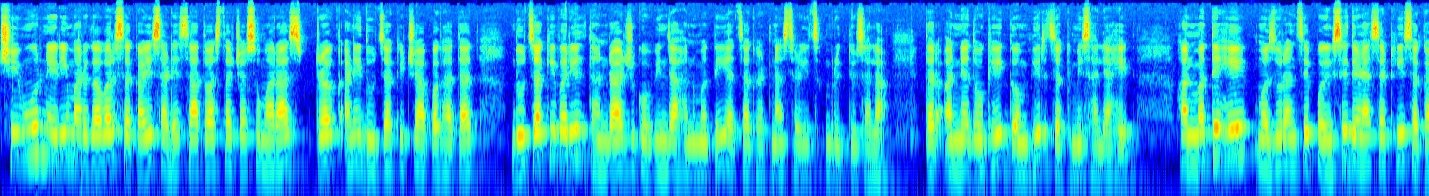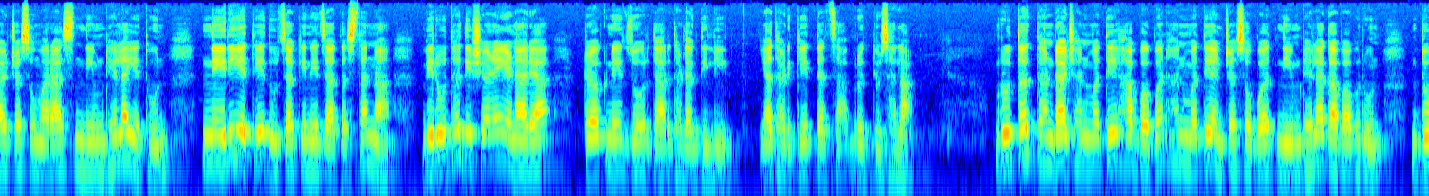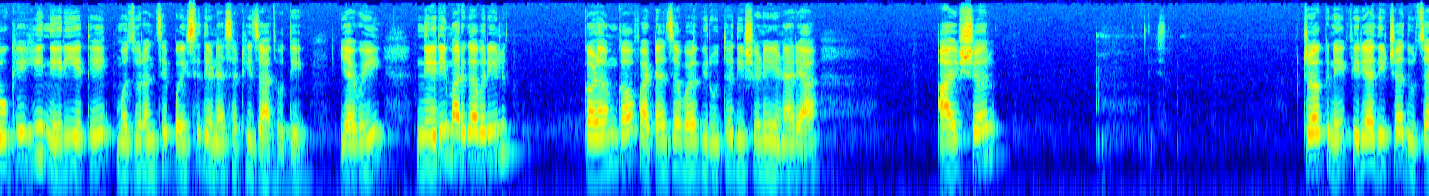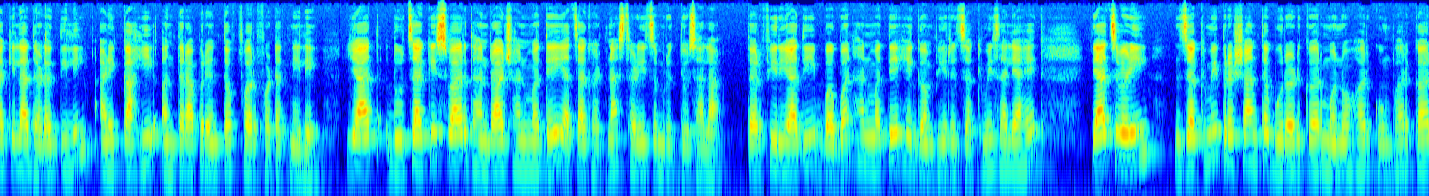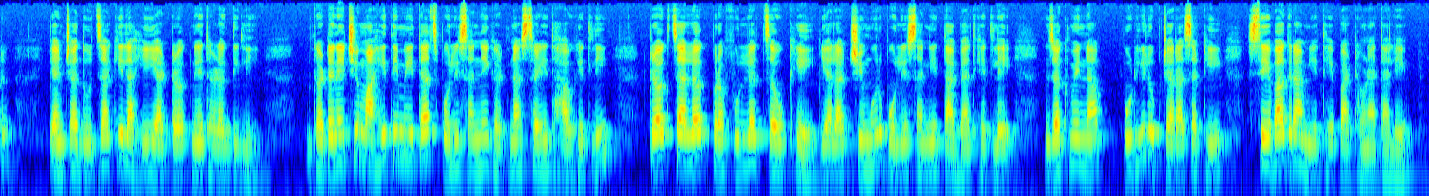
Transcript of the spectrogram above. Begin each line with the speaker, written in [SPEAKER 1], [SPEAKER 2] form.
[SPEAKER 1] चिमूर नेरी मार्गावर सकाळी साडेसात वाजताच्या सुमारास ट्रक आणि दुचाकीच्या अपघातात दुचाकीवरील धनराज गोविंदा हनुमते याचा घटनास्थळीच मृत्यू झाला. तर अन्य दोघे गंभीर जखमी झाले आहेत. हनुमते हे मजुरांचे पैसे देण्यासाठी सकाळच्या सुमारास निमढेला येथून नेरी येथे दुचाकीने जात असताना विरुद्ध दिशेने येणाऱ्या ट्रकने जोरदार धडक दिली. या धडकेत त्याचा मृत्यू झाला. मृतक धनराज हनमते हा बबन हनमते यांच्यासोबत निमढेला गावावरून दोघेही नेरी येथे मजुरांचे पैसे देण्यासाठी जात होते. यावेळी नेरी मार्गावरील कळमगाव फाट्याजवळ विरुद्ध दिशेने येणाऱ्या आयशर ट्रकने फिर्यादीच्या दुचाकीला धडक दिली आणि काही अंतरापर्यंत फरफटत नेले. यात दुचाकीस्वार धनराज हनमते याचा घटनास्थळीच मृत्यू झाला. तर फिर्यादी बबन हनमते हे गंभीर जखमी झाले आहेत. याचवेळी जखमी प्रशांत बुरडकर मनोहर कुंभारकर यांच्या दुचाकीलाही या ट्रकने धडक दिली. घटनेची माहिती मिळताच पोलिसांनी घटनास्थळी धाव घेतली. ट्रक चालक प्रफुल्ल चौखे याला चिमूर पोलिसांनी ताब्यात घेतले. जखमींना पुढील उपचारासाठी सेवाग्राम येथे पाठवण्यात आले.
